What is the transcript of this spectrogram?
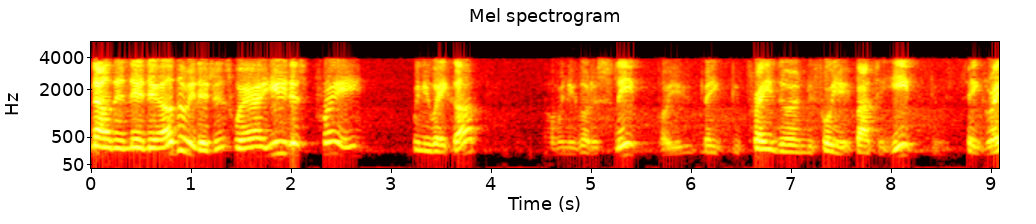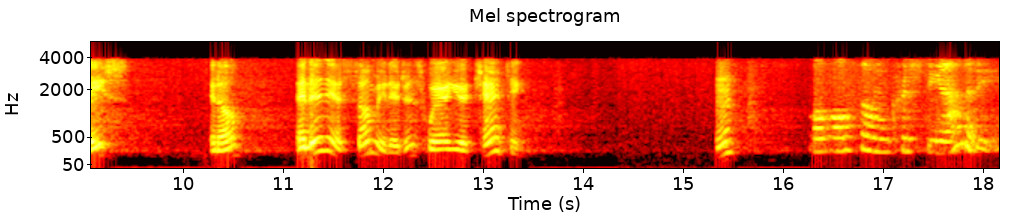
Now, then there, there are other religions where you just pray when you wake up, when you go to sleep, or you make you pray during before you're about to eat, say grace, you know. And then there's some religions where you're chanting. Hmm? Well, also in Christianity,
